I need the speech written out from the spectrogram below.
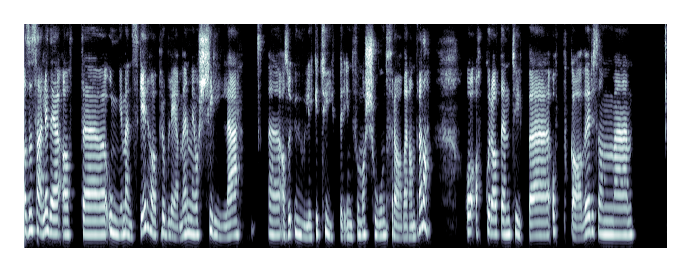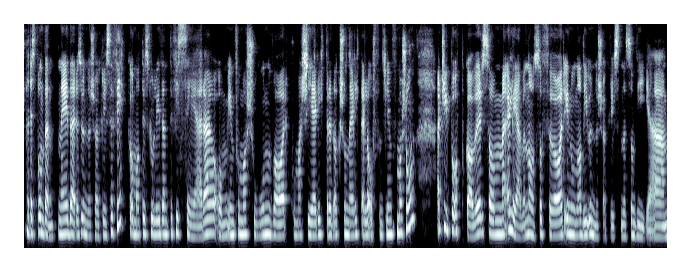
Altså Særlig det at uh, unge mennesker har problemer med å skille uh, altså ulike typer informasjon fra hverandre. Da. Og akkurat den type oppgaver som uh, respondentene i deres undersøkelse fikk, om at de skulle identifisere om informasjon var kommersielt, redaksjonelt eller offentlig informasjon, er type oppgaver som elevene også før i noen av de undersøkelsene som vi eh,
